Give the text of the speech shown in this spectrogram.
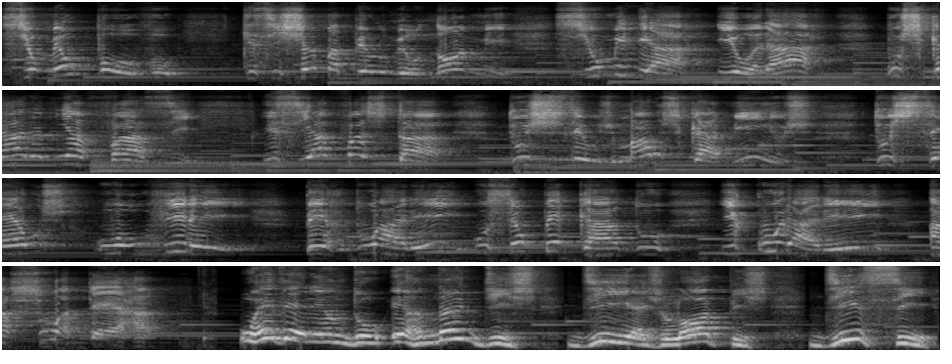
Se o meu povo, que se chama pelo meu nome, se humilhar e orar, buscar a minha face e se afastar dos seus maus caminhos, dos céus o ouvirei, perdoarei o seu pecado e curarei a sua terra. O reverendo Hernandes Dias Lopes disse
